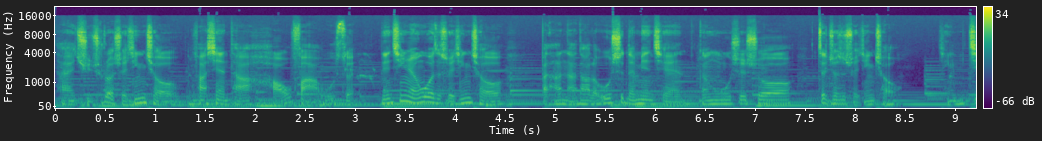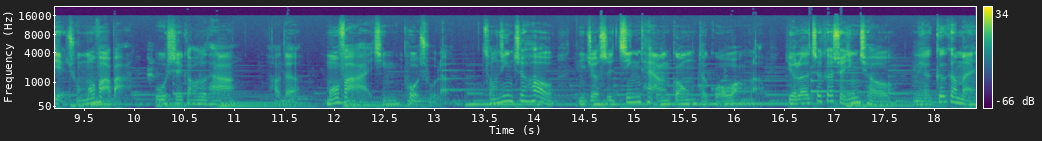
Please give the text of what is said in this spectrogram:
他还取出了水晶球，发现它毫发无损。年轻人握着水晶球，把它拿到了巫师的面前，跟巫师说：“这就是水晶球。”请解除魔法吧。巫师告诉他：“好的，魔法已经破除了。从今之后，你就是金太阳宫的国王了。有了这颗水晶球，你的哥哥们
